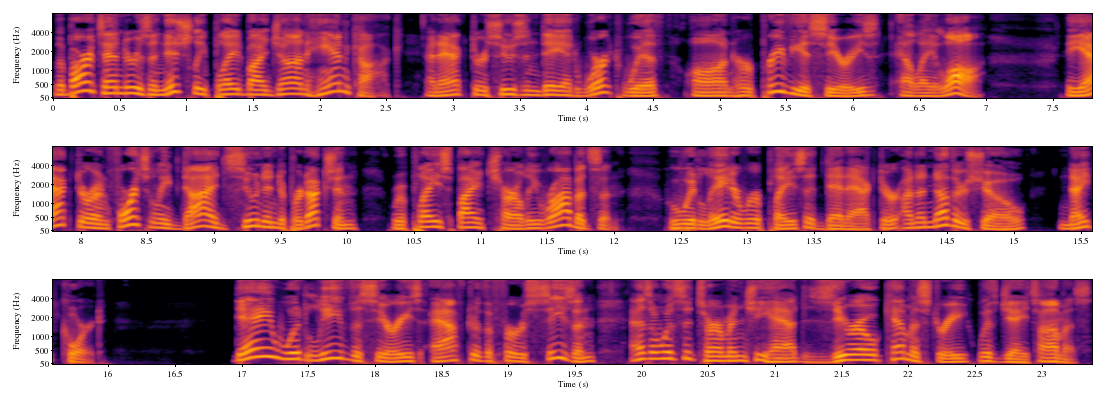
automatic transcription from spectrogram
The bartender is initially played by John Hancock, an actor Susan Dey had worked with on her previous series, LA Law. The actor unfortunately died soon into production, replaced by Charlie Robinson, who would later replace a dead actor on another show, Night Court. Dey would leave the series after the first season as it was determined she had zero chemistry with Jay Thomas.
